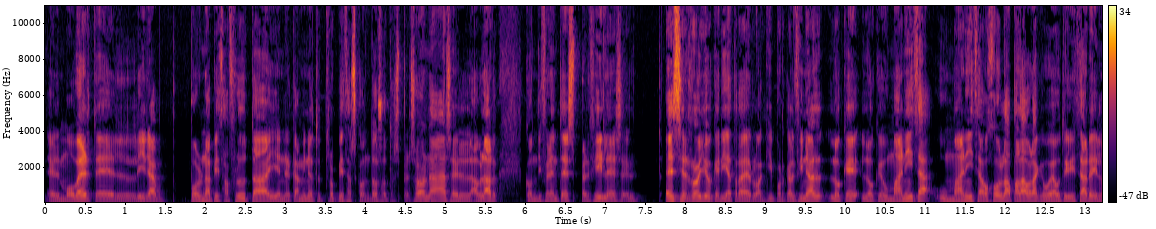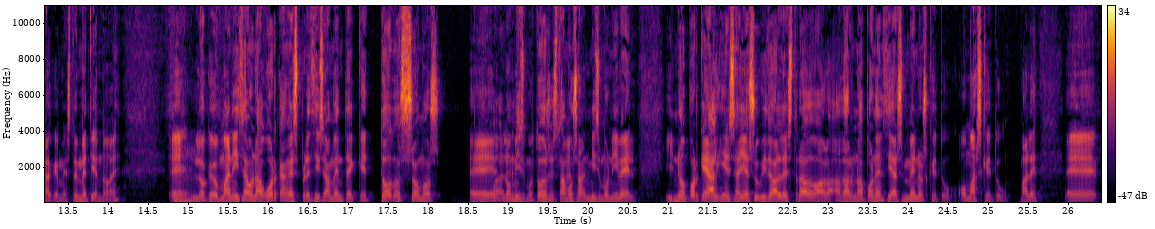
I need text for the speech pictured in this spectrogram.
el moverte, el ir a por una pieza fruta y en el camino te tropiezas con dos o tres personas, el hablar con diferentes perfiles, el- ese rollo quería traerlo aquí, porque al final lo que, lo que humaniza, humaniza, ojo la palabra que voy a utilizar en la que me estoy metiendo, ¿eh? Eh, Lo que humaniza una WordCamp es precisamente que todos somos eh, lo mismo, todos estamos al mismo nivel. Y no porque alguien se haya subido al estrado a, a dar una ponencia es menos que tú, o más que tú, ¿vale? Eh,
